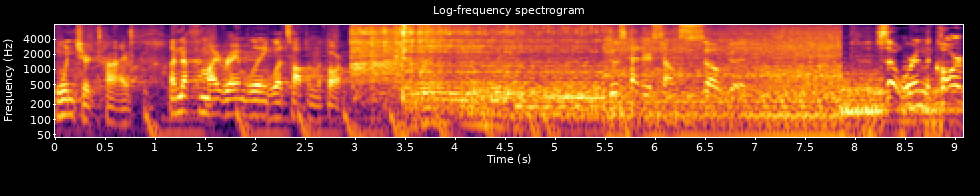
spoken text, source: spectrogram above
winter time. Enough of my rambling, let's hop in the car. Those headers sound so good. So we're in the car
